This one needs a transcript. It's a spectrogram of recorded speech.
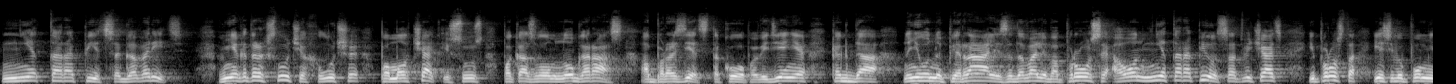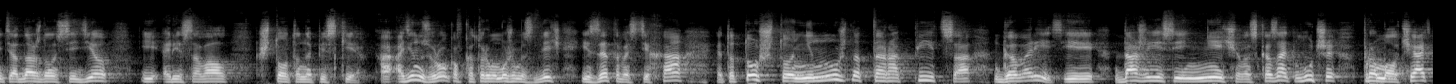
не торопиться говорить. В некоторых случаях лучше помолчать. Иисус показывал много раз образец такого поведения, когда на него напирали, задавали вопросы, а он не торопился отвечать. И просто, если вы помните, однажды он сидел и рисовал что-то на песке. А один из уроков, который мы можем извлечь из этого стиха, это то, что не нужно торопиться говорить. И даже если нечего сказать, лучше промолчать,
